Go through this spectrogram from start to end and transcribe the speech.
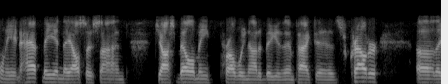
28.5 million. They also signed Josh Bellamy, probably not as big an impact as Crowder. Uh, they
